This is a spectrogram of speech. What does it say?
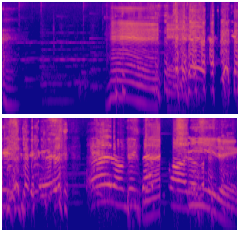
I don't think that's part of it. cheating.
